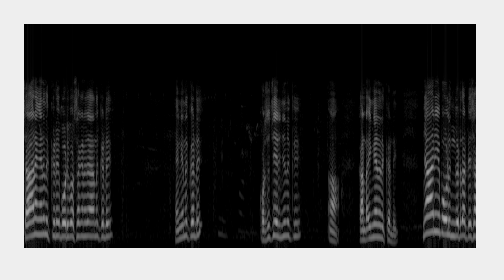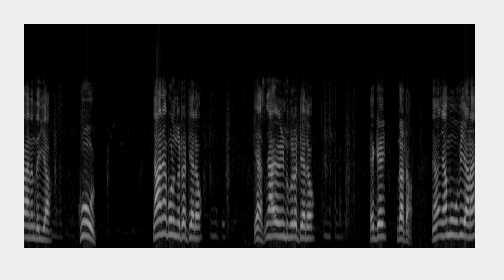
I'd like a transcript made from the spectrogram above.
ഷാൻ എങ്ങനെ നിൽക്കണ് ബോഡി പോസ്റ്റ് എങ്ങനെ ഷാൻ നിൽക്കുന്നത് എങ്ങനെ നിൽക്കുന്നുണ്ട് കുറച്ച് ചെരിഞ്ഞ് നിൽക്ക് ആ കണ്ട ഇങ്ങനെ നിൽക്കുന്നുണ്ട് ഞാൻ ഈ ബോൾ ഇങ്ങോട്ട് തട്ടിയ ഷാൻ എന്ത് ചെയ്യുക കൂട്ട് ഞാൻ ആ ബോൾ ഇങ്ങോട്ട് തട്ടിയാലോ? യെസ് ഞാൻ വീണ്ടും ഇങ്ങോട്ട് തട്ടിയാലോ? എഗൈൻ ഇതാട്ടോ. ഞാൻ ഞാൻ മൂവ് ചെയ്യണേ.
